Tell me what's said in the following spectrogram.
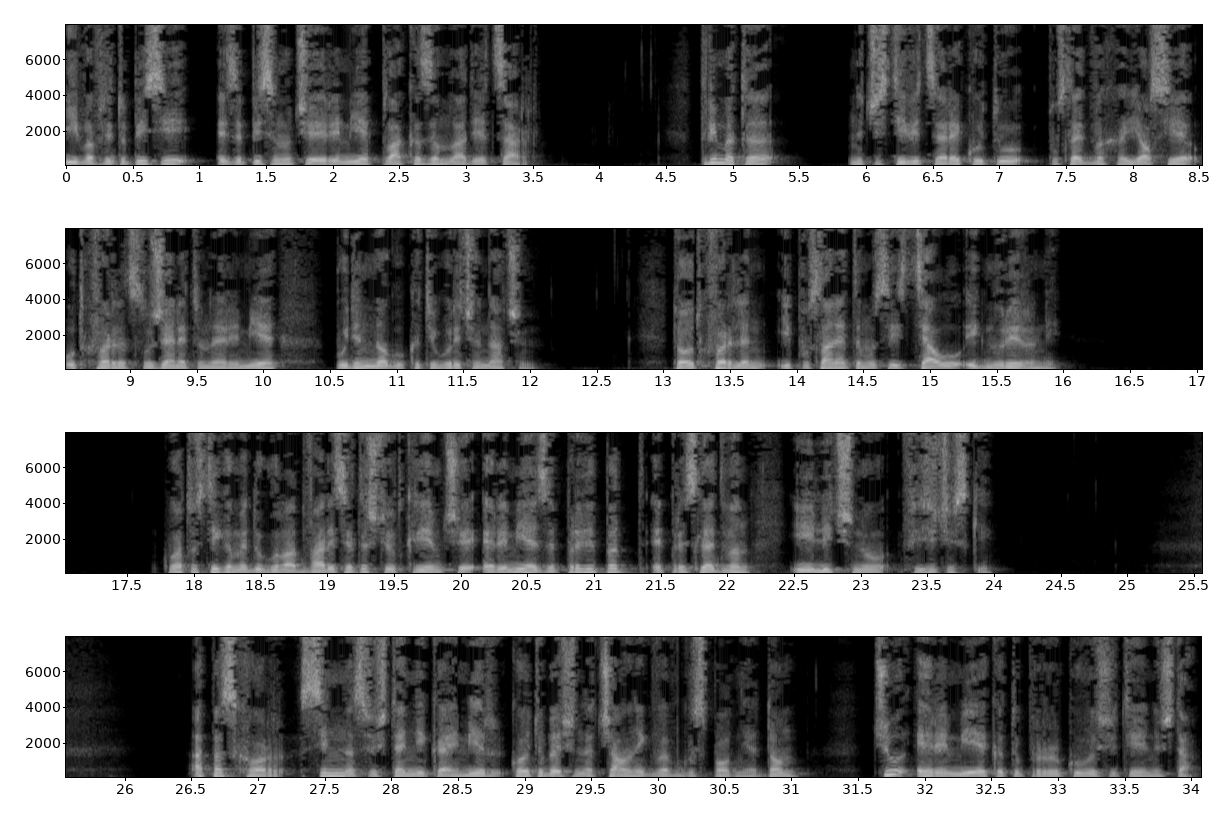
и в летописи е записано, че Еремия плака за младия цар. Тримата нечестиви царе, които последваха Йосия, отхвърлят служението на Еремия по един много категоричен начин. Той е отхвърлен и посланията му са изцяло игнорирани. Когато стигаме до глава 20, ще открием, че Еремия за първи път е преследван и лично физически. А Пасхор, син на свещеника Емир, който беше началник в Господния дом, чу Еремия, като пророкуваше тия неща.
